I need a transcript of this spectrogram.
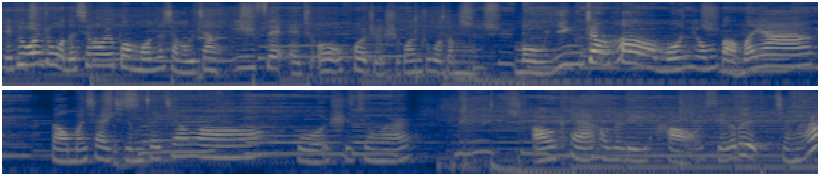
也可以关注我的新浪微博“萌的小鹿酱 E C H O”，或者是关注我的某音账号“萌囧宝宝”呀。那我们下一期节目再见喽！我是囧儿，OK，好的，你好，邪恶的囧儿。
